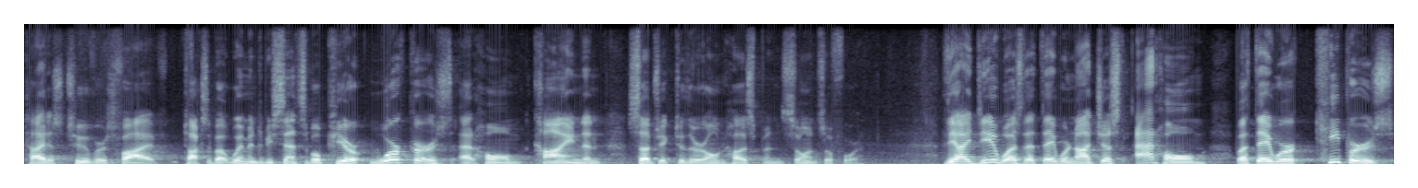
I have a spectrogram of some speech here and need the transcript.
Titus 2 verse 5 talks about women to be sensible, pure, workers at home, kind and subject to their own husbands, so on and so forth. The idea was that they were not just at home, but they were keepers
